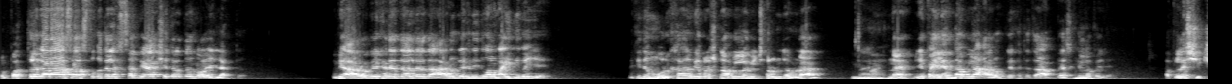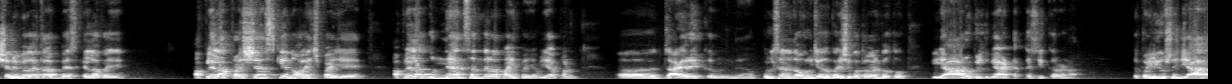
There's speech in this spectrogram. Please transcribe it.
पण पत्रकार हा असा असतो का त्याला सगळ्या क्षेत्रात नॉलेज लागतं. तुम्ही आरोग्य खात्यात जाल तर आरोग्य खात्यात तुम्हाला माहिती पाहिजे. तिथे मूर्खासारखे प्रश्न आपल्याला विचारून जमणार नाही. म्हणजे पहिल्यांदा आपल्याला आरोग्य खात्याचा अभ्यास केला. पाहिजे. आपल्याला शिक्षण विभागाचा अभ्यास केला पाहिजे. आपल्याला प्रशासकीय नॉलेज पाहिजे. आपल्याला गुन्ह्यांसंदर्भात माहीत पाहिजे. म्हणजे आपण डायरेक्ट पोलिसांना जाऊन विचारतो बरेचसे पत्रकार बघतो की या आरोपीला तुम्ही अटक कशी करणार? तर पहिली गोष्ट ज्या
